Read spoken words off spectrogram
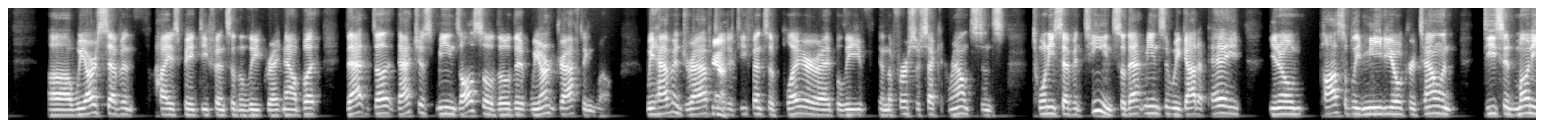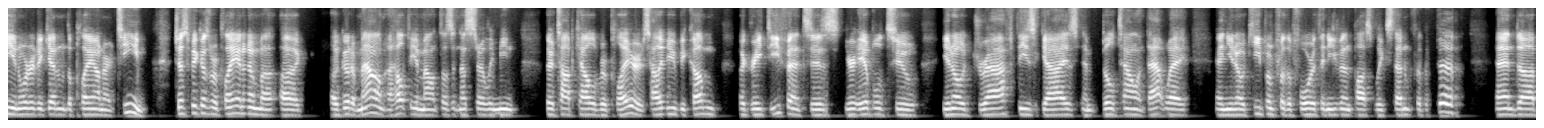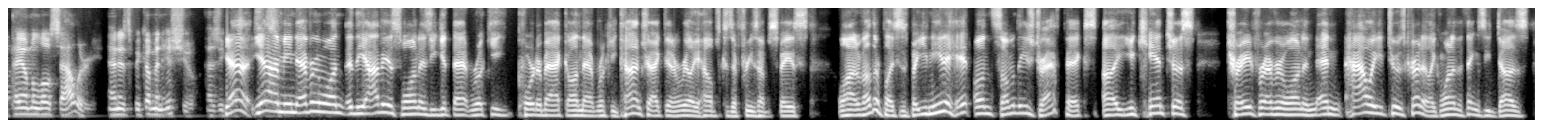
uh, we are seventh highest paid defense in the league right now. But that does, that just means also though that we aren't drafting well. We haven't drafted yeah. a defensive player, I believe, in the first or second round since 2017. So that means that we got to pay, you know, possibly mediocre talent decent money in order to get them to play on our team. Just because we're playing them a, a a good amount, a healthy amount, doesn't necessarily mean they're top caliber players. How you become a great defense is you're able to, you know, draft these guys and build talent that way, and you know, keep them for the fourth and even possibly extend them for the fifth, and uh, pay them a low salary. And it's become an issue as you. Yeah, yeah. I mean, everyone. The obvious one is you get that rookie quarterback on that rookie contract, and it really helps because it frees up space a lot of other places, but you need a hit on some of these draft picks. Uh, you can't just trade for everyone. And and Howie, to his credit, like one of the things he does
